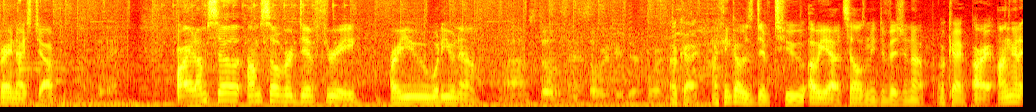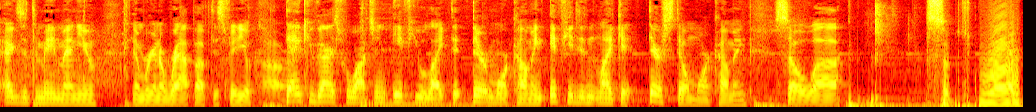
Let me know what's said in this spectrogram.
Very nice job. All right. I'm so I'm silver div three. Are you? What are you now? I'm still the same silver two div four. Okay. I think I was div two. Oh yeah, it tells me division up. Okay. All right. I'm gonna exit the main menu and we're gonna wrap up this video. All right. Thank you guys for watching. If you liked it, there are more coming. If you didn't like it, there's still more coming. So uh, subscribe.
